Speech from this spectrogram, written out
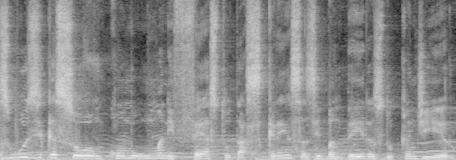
As músicas soam como um manifesto das crenças e bandeiras do candeeiro,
